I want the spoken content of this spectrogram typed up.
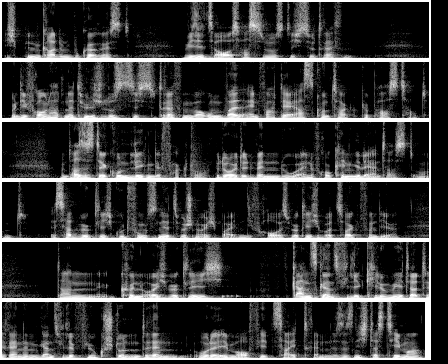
ich bin gerade in Bukarest, wie sieht's aus, hast du Lust, dich zu treffen? Und die Frauen hatten natürlich Lust, sich zu treffen. Warum? Weil einfach der Erstkontakt gepasst hat. Und das ist der grundlegende Faktor. Bedeutet, wenn du eine Frau kennengelernt hast und es hat wirklich gut funktioniert zwischen euch beiden, die Frau ist wirklich überzeugt von dir, dann können euch wirklich ganz, ganz viele Kilometer trennen, ganz viele Flugstunden trennen oder eben auch viel Zeit trennen. Das ist nicht das Thema,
